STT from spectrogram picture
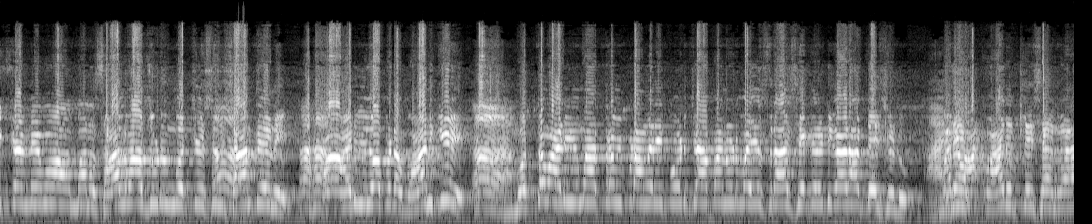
ఇక్కడనేమో మన సాల్వాజుడుంగ్ వచ్చేసింది ఆ. శాంతి అని. ఆ అడవి లోపల వానికి. మొత్తం అడవి మాత్రం ఇప్పుడు అమెరికోడు జాపానుడు వైఎస్ రాజశేఖర రెడ్డి గారు అడ్డేసిండు మరి వాడెట్లేశారా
